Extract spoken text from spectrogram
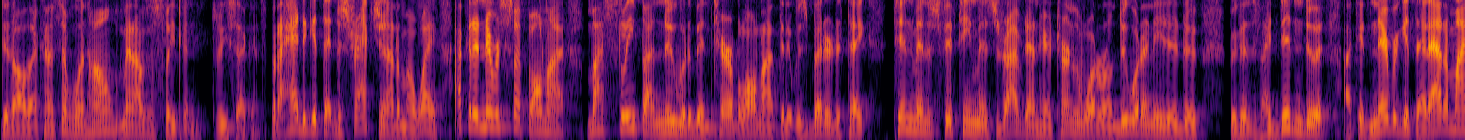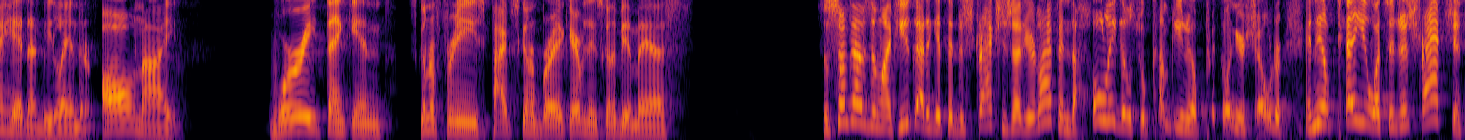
did all that kind of stuff. Went home. Man, I was asleep in three seconds. But I had to get that distraction out of my way. I could have never slept all night. My sleep, I knew, would have been terrible all night, that it was better to take 10 minutes, 15 minutes to drive down here, turn the water on, do what I needed to do. Because if I didn't do it, I could never get that out of my head and I'd be laying there all night, worried, thinking, it's going to freeze, pipe's going to break, everything's going to be a mess. So sometimes in life, you got to get the distractions out of your life, and the Holy Ghost will come to you and he'll prick on your shoulder and he'll tell you what's a distraction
